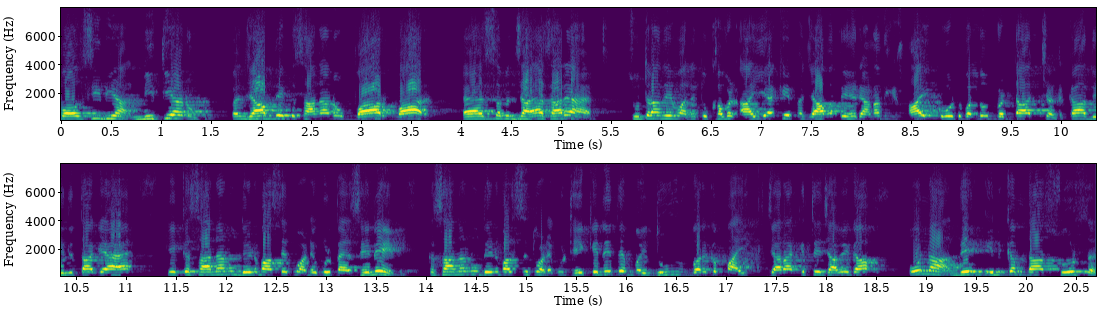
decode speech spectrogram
ਪਾਲਿਸੀ ਦੀਆਂ ਨੀਤੀਆਂ ਨੂੰ ਪੰਜਾਬ ਦੇ ਕਿਸਾਨਾਂ ਨੂੰ ਵਾਰ-ਵਾਰ ਅਹ, ਸਮਝਾਇਆ ਜਾ ਰਿਹਾ ਹੈ। ਸੂਤਰਾਂ ਦੇ ਹਵਾਲੇ ਤੋਂ ਖਬਰ ਆਈ ਹੈ ਕਿ ਪੰਜਾਬ ਅਤੇ ਹਰਿਆਣਾ ਦੀ ਹਾਈ ਕੋਰਟ ਵੱਲੋਂ ਵੱਡਾ ਝਟਕਾ ਦੇ ਦਿੱਤਾ ਗਿਆ ਹੈ ਕਿ ਕਿਸਾਨਾਂ ਨੂੰ ਦੇਣ ਵਾਸਤੇ ਤੁਹਾਡੇ ਕੋਲ ਪੈਸੇ ਨੇ, ਕਿਸਾਨਾਂ ਨੂੰ ਦੇਣ ਵਾਸਤੇ ਤੁਹਾਡੇ ਕੋਲ ਠੇਕੇ ਨੇ ਤੇ ਮਜ਼ਦੂਰ ਵਰਗ ਭਾਈਚਾਰਾ ਕਿੱਥੇ ਜਾਵੇਗਾ? ਉਹਨਾਂ ਦੇ ਇਨਕਮ ਦਾ ਸੋਰਸ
